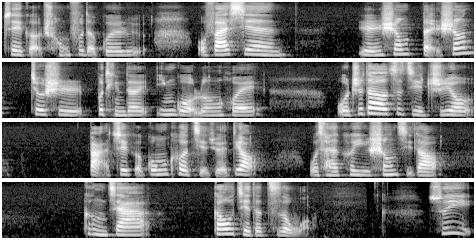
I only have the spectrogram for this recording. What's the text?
这个重复的规律，我发现。人生本身就是不停的因果轮回，我知道自己只有把这个功课解决掉，我才可以升级到更加高阶的自我。所以，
